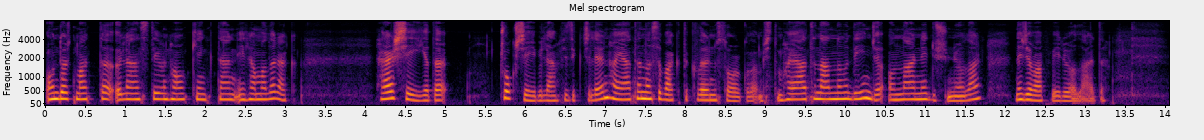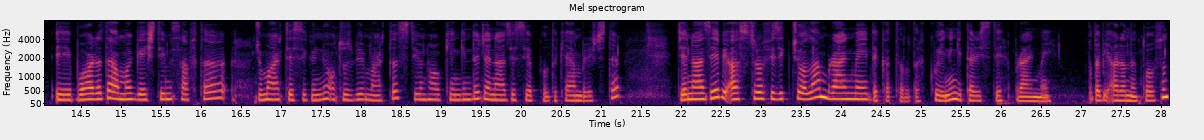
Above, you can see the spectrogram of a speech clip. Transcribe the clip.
14 e, Mart'ta ölen Stephen Hawking'den ilham alarak her şeyi ya da çok şey bilen fizikçilerin hayata nasıl baktıklarını sorgulamıştım. Hayatın anlamı deyince onlar ne düşünüyorlar, ne cevap veriyorlardı. E, bu arada ama geçtiğimiz hafta cumartesi günü 31 Mart'ta Stephen Hawking'in de cenazesi yapıldı Cambridge'de. Cenazeye bir astrofizikçi olan Brian May de katıldı. Queen'in gitaristi Brian May. Bu da bir aranıt olsun.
